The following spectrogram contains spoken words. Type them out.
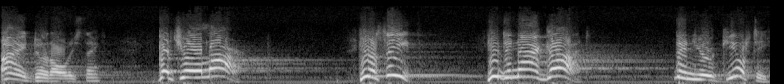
I ain't doing all these things. But you're a liar. You're a thief. You deny God. Then you're guilty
